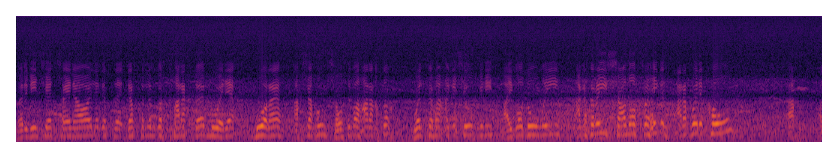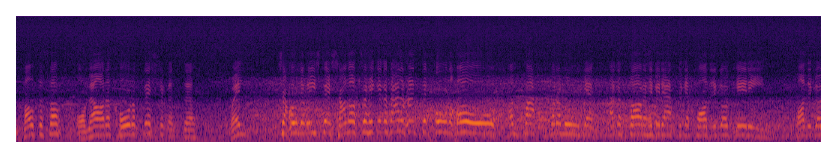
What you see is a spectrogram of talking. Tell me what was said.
nuair a bhíonn sé ag traenáil agus deirtear liom gur charactair mór é, mór é ach seo chugainn Seosamh Ó hArrachtach buailte amach aige siúd go dtí Tadhg Ó Dúlaí agus arís Seán Ó Troighthighil, an fear a fuair an cúl ach. An babhta seo, Ó Meára comhrac leis agus, bhuel, seo chugainn arís é, Seán Ó Troigh agus ana-sheans ag Chualach Ó an Pheairt cur amú aige agus sáraithe go deas aige Pádraig Ó Céirín. Pádraig Ó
